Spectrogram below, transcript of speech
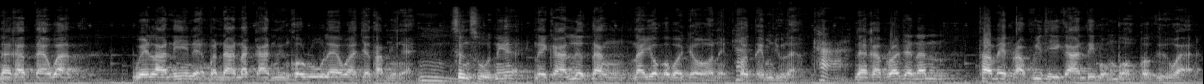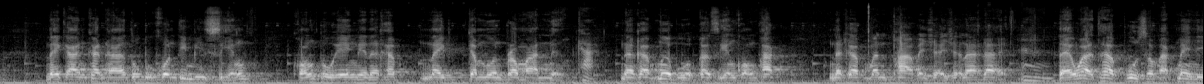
นนะครับ แต่ว่าเวลานี้เนี่ยบรรดานักการเมืองเขารู้แล้วว่าจะทำยังไง ซึ่งสูตรเนี้ยในการเลือกตั้งนายกอบจเนี่ยค่ะก็เต็มอยู่แล้วค่ะนะครับ เพราะฉะนั้นถ้าไม่ปรับวิธีการที่ผมบอกก็คือว่า ในการคัดหาตัวบุคคลที่มีเสียงของตัวเองเนี่ยนะครับ ในจำนวนประมาณหนึ่งค่ะนะครับ เมื่อบวกกับเสียงของพรรคนะครับ มันพาไปชัยชนะได้อ่าแต่ว่าถ้าผู้สมัครไม่มี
